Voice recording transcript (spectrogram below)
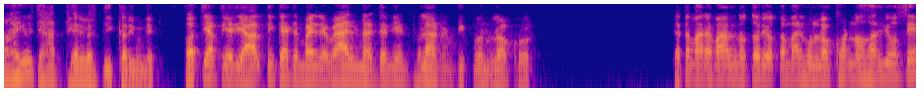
માયો જ હાથ ફેરવ્યો દીકરીઓને. અત્યારથી હજી હાલતી થાય મારે વાલના દરિયા ફલાણું દીકરો લખડો તો તમારે વાલનો દરિયો તમારે હું લખણ નો હર્યો છે?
